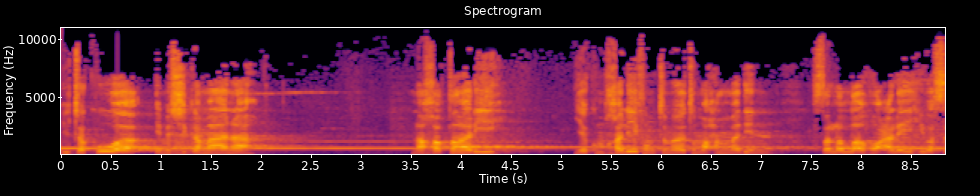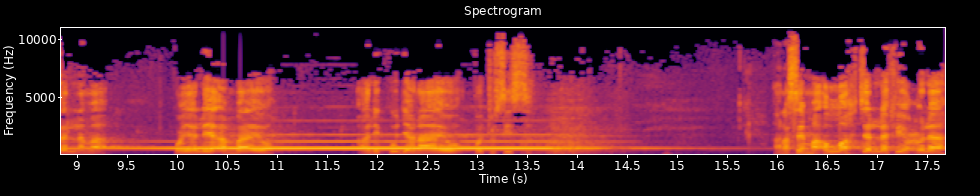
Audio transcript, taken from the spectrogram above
itakuwa imeshikamana na hatari ya kumkhalifu mtume wetu Muhammadin sallallahu alayhi wasallama kwa yale ambayo alikuja nayo kwetu sisi. Anasema Allah jalla fi ula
